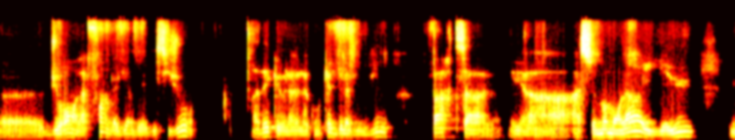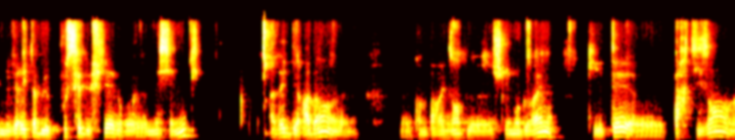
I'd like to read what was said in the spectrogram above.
euh, durant la fin de la guerre des, Six Jours, avec euh, la, conquête de la ville par Tsahal. Et à, ce moment-là, il y a eu une véritable poussée de fièvre euh, messianique avec des rabbins, comme par exemple Shlomo Goren, qui était partisan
